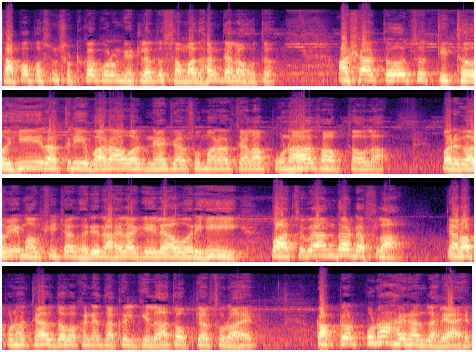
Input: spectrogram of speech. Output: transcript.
सापापासून सुटका करून घेतल्याचं समाधान त्याला होतं. अशातच तिथंही रात्री बारा वाजण्याच्या सुमारास त्याला पुन्हा साप चावला. परगावी मावशीच्या घरी राहायला गेल्यावरही पाचव्यांदा डसला. त्याला पुन्हा त्याच दवाखान्यात दाखल केलं. आता उपचार सुरू आहेत. डॉक्टर पुन्हा हैराण झाले आहेत.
